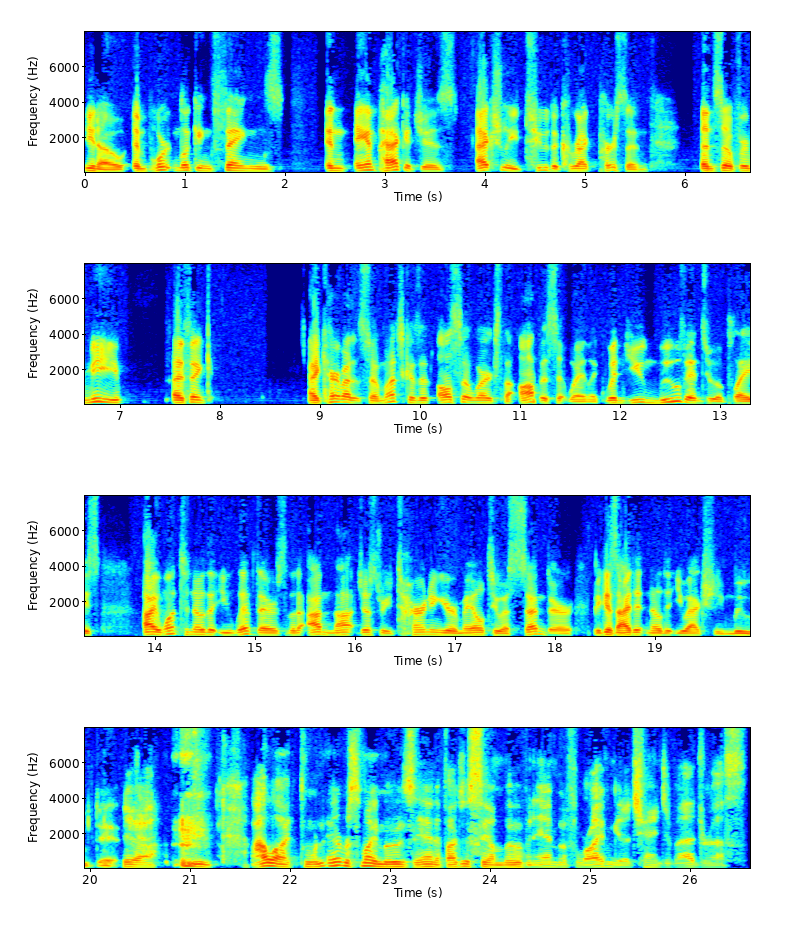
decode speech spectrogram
you know, important looking things and and packages actually to the correct person. And so for me, I think I care about it so much because it also works the opposite way. Like when you move into a place I want to know that you live there so that I'm not just returning your mail to a sender because I didn't know that you actually moved in. Yeah. I like whenever somebody moves in, if I just see them moving in before I even get a change of address,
